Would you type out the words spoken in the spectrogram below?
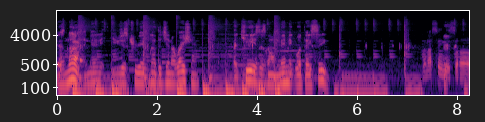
It's not, and then you just create another generation of kids that's gonna mimic what they see. Man, I seen this. Um,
